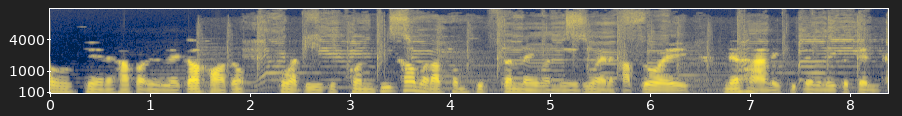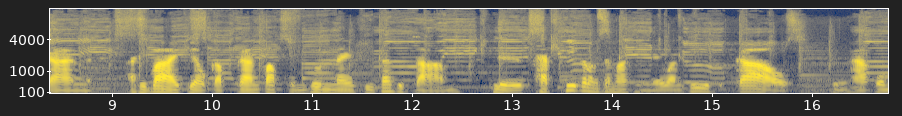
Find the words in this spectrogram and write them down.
โอเคนะครับก่อนอื่นเลยก็ขอต้องสวัสดีทุกคนที่เข้ามารับชมคลิปกันในวันนี้ด้วยนะครับ โดยเนื้อหาในคลิปในวันนี้จะเป็นการอธิบายเกี่ยวกับการปรับสมดุลในซีซั่น 13 หรือแพทที่กำลังจะมาถึงในวันที่ 19 สิงหาคม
